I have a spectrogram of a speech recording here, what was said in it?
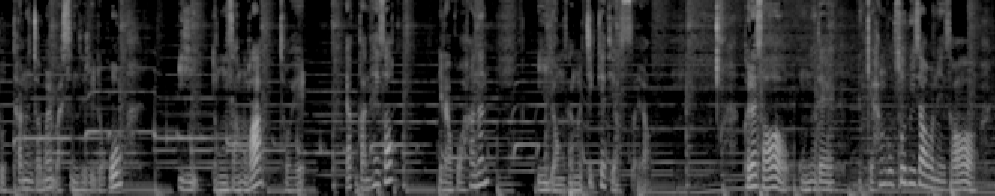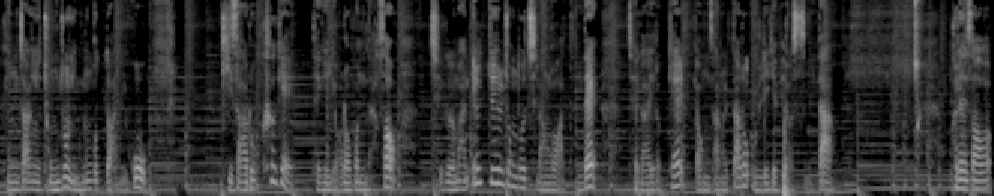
좋다는 점을 말씀드리려고 이 영상과 저의 약간 해석이라고 하는 이 영상을 찍게 되었어요. 그래서 오늘의 이렇게 한국 소비자원에서 굉장히 종종 있는 것도 아니고 기사로 크게 되게 여러 번 나서 지금 한 일주일 정도 지난 것 같은데 제가 이렇게 영상을 따로 올리게 되었습니다. 그래서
